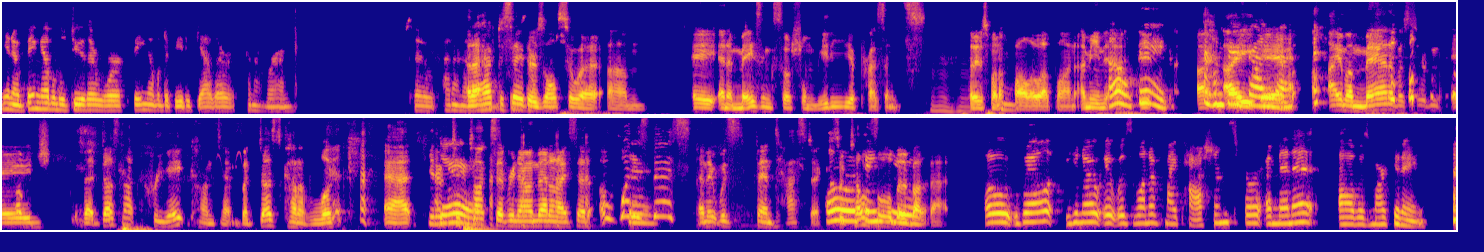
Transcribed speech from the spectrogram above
you know, being able to do their work, being able to be together in a room. So I don't know. And I have to say, there's also a, um, a an amazing social media presence mm-hmm. that I just want to follow up on. I mean, oh, thanks. I, I'm I, am I am a man of a certain age that does not create content, but does kind of look at you know sure. TikToks every now and then. And I said, "Oh, what sure. is this?" And it was fantastic. Oh, so tell us a little you. bit about that. Oh well, you know, it was one of my passions for a minute. Uh, was marketing.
